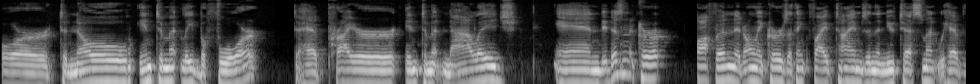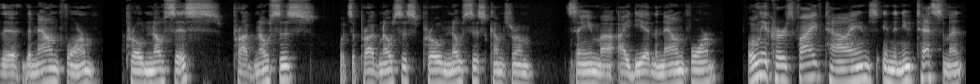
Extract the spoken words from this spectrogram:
or to know intimately before, to have prior intimate knowledge. And it doesn't occur often. It only occurs, I think, five times in the New Testament. We have the, the noun form, prognosis, prognosis. What's a prognosis? Prognosis comes from same uh, idea in the noun form. Only occurs five times in the New Testament,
